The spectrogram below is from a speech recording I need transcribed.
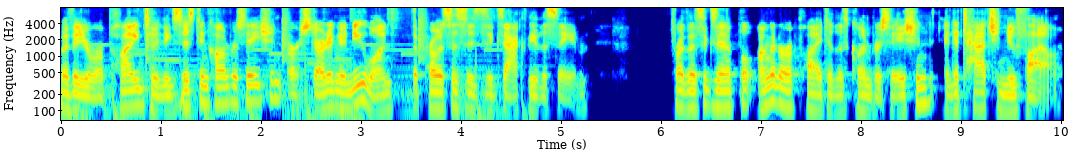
Whether you're replying to an existing conversation or starting a new one, the process is exactly the same. For this example, I'm going to reply to this conversation and attach a new file.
